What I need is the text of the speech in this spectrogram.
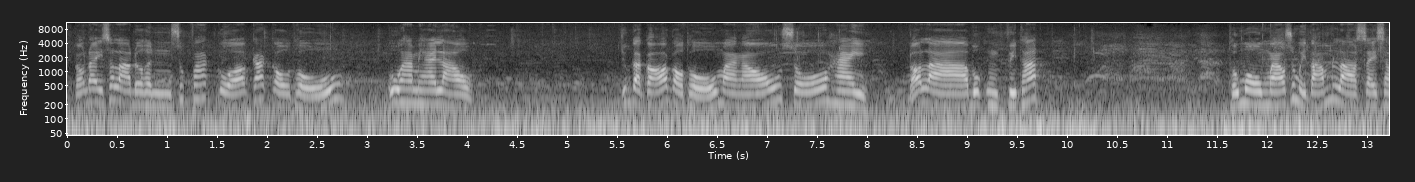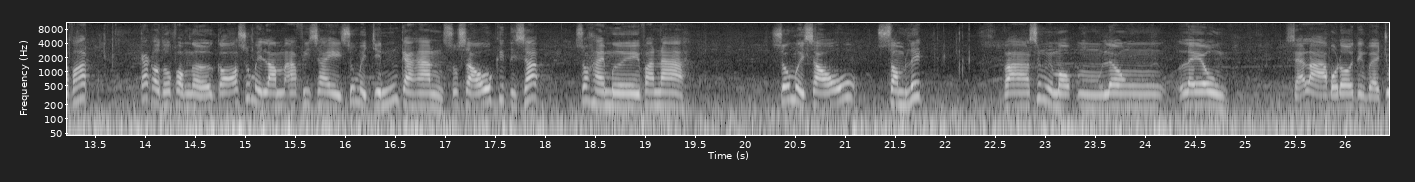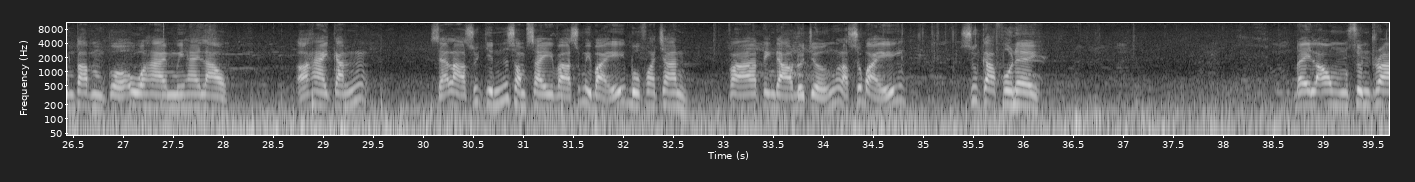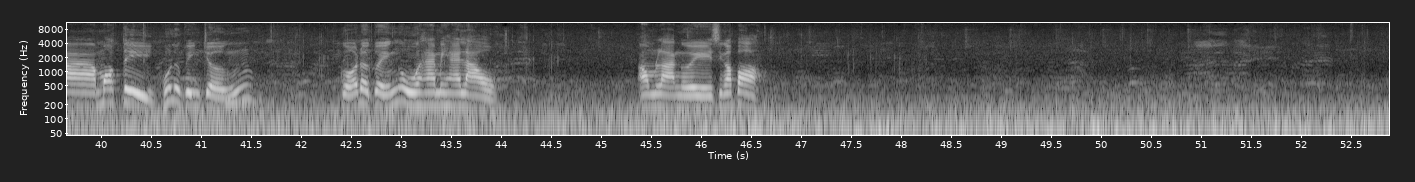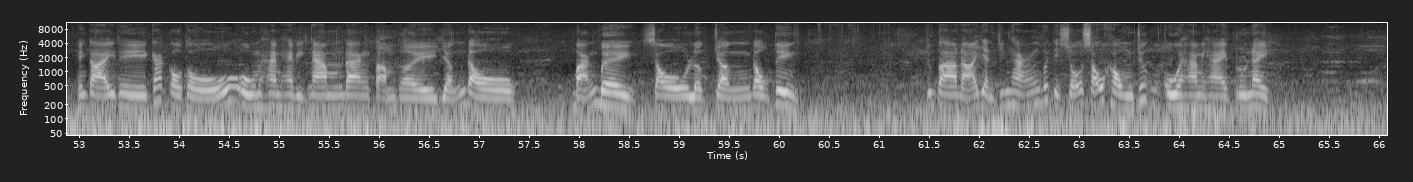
Còn đây sẽ là đội hình xuất phát của các cầu thủ U22 Lào. Chúng ta có cầu thủ mang áo số 2, đó là Bục Phi Thát Thủ môn áo số 18 là Say Savat. Các cầu thủ phòng ngự có số 15 Afisay, số 19 Kahan, số 6 Kittisak, số 20 Vana, số 16 Somlit và số 11 Leon Leon sẽ là bộ đôi tiền vệ trung tâm của U22 Lào. Ở hai cánh sẽ là số 9 Somsay và số 17 Bufachan và tiền đạo đội trưởng là số 7 Sukafone. Đây là ông Sundra Moti, huấn luyện viên trưởng của đội tuyển U22 Lào. Ông là người Singapore. Hiện tại thì các cầu thủ U22 Việt Nam đang tạm thời dẫn đầu bảng B sau lượt trận đầu tiên. Chúng ta đã giành chiến thắng với tỷ số 6-0 trước U22 Brunei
